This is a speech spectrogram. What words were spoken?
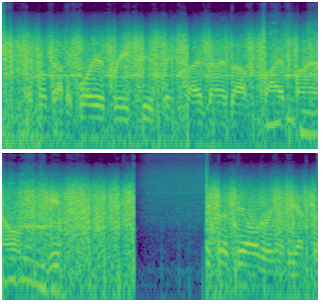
Central traffic, Warrior 32659, about 5 miles east. East of the field, we're going to be entering.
